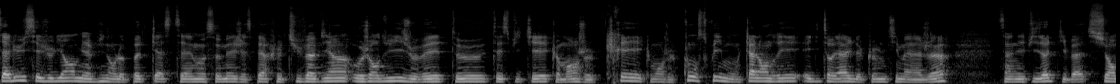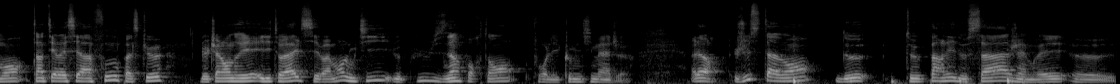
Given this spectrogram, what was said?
Salut, c'est Julien, bienvenue dans le podcast CM au sommet, j'espère que tu vas bien. Aujourd'hui, je vais te t'expliquer comment je crée, comment je construis mon calendrier éditorial de community manager. C'est un épisode qui va sûrement t'intéresser à fond parce que le calendrier éditorial, c'est vraiment l'outil le plus important pour les community managers. Alors, juste avant de te parler de ça, j'aimerais euh,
